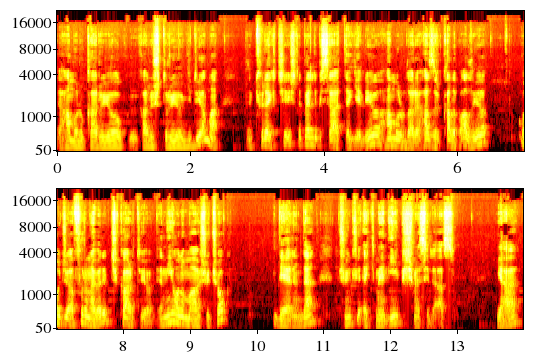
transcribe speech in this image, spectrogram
e, hamuru karıyor, karıştırıyor, gidiyor ama kürekçi işte belli bir saatte geliyor, hamurları hazır kalıp alıyor, ocağa fırına verip çıkartıyor. E niye onun maaşı çok? Diğerinden çünkü ekmeğin iyi pişmesi lazım. Ya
